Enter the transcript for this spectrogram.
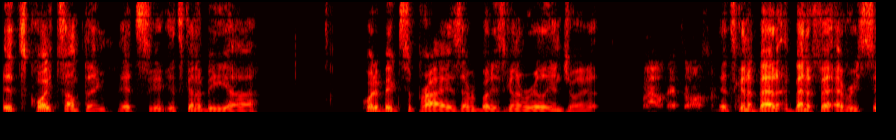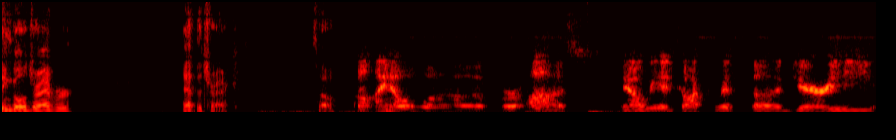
It's quite something. It's it's going to be uh, quite a big surprise. Everybody's going to really enjoy it. Wow, that's awesome. It's going to be- benefit every single driver at the track. So. Well, I know uh, for us, you know, we had talked with uh, Jerry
